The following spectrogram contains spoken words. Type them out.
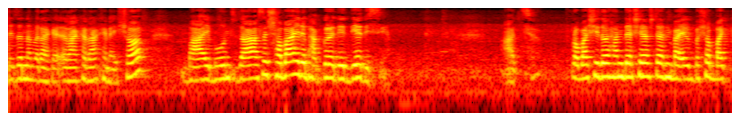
নিজের নামে রাখে রাখে রাখে নাই। সব ভাই বোন যা আছে সবাই রে ভাগ করে দিয়ে দিয়ে দিছে। আচ্ছা। প্রবাসী হান দেশে আসছেন সব বাক্য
